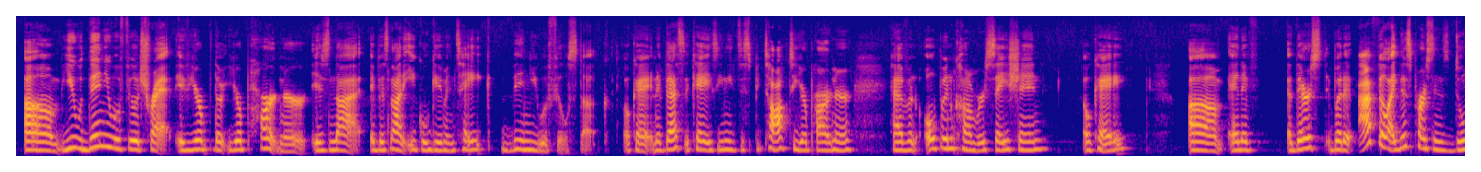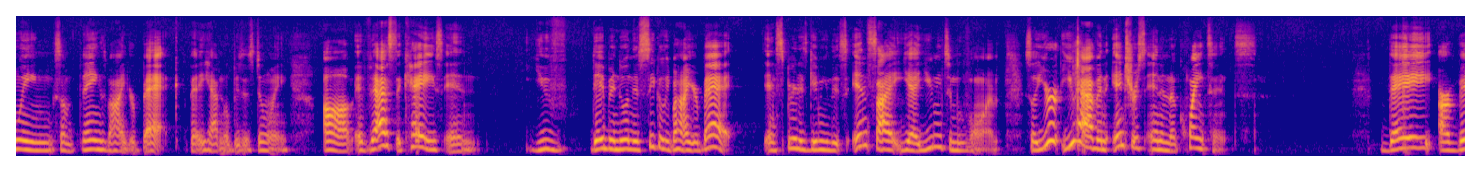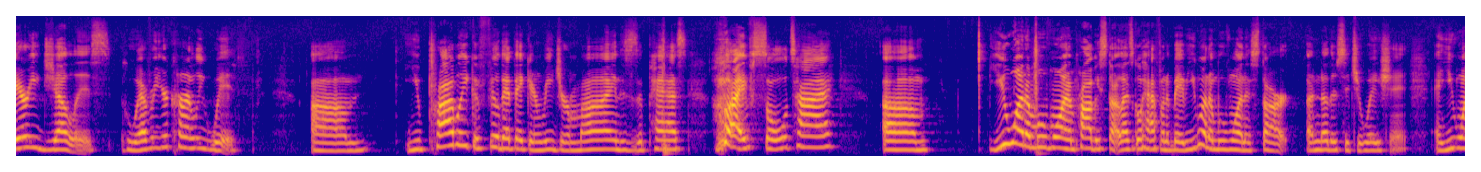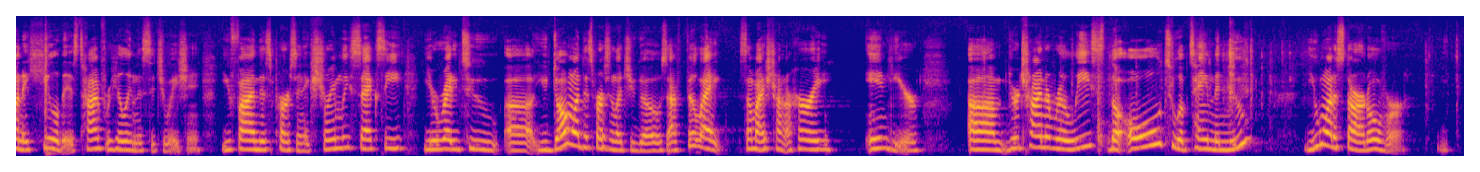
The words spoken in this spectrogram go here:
Um, you then you will feel trapped if your your partner is not if it's not equal give and take then you would feel stuck okay and if that's the case you need to speak, talk to your partner have an open conversation okay um and if there's but if, i feel like this person's doing some things behind your back that he have no business doing um if that's the case and you've they've been doing this secretly behind your back and spirit is giving you this insight, yeah, you need to move on. So you're you have an interest in an acquaintance. They are very jealous, whoever you're currently with. Um, you probably could feel that they can read your mind. This is a past life soul tie. Um, you want to move on and probably start. Let's go half on a baby. You want to move on and start another situation and you want to heal this time for healing this situation. You find this person extremely sexy you're ready to uh you don't want this person to let you go so i feel like somebody's trying to hurry in here. Um you're trying to release the old to obtain the new. You want to start over.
